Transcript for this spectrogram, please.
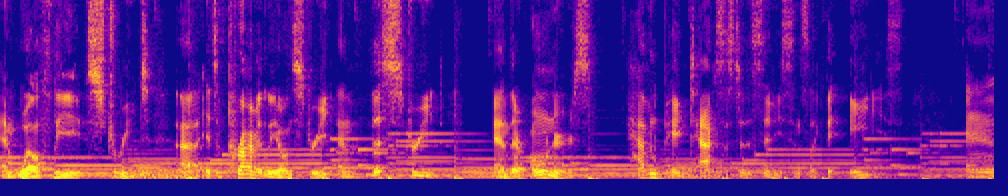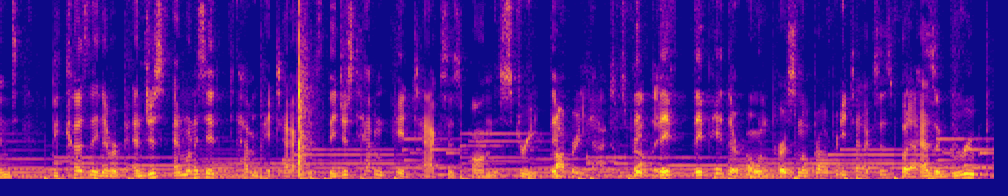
and wealthy street, uh, it's a privately owned street, and this street and their owners haven't paid taxes to the city since like the 80s and because they never and just and when I say haven't paid taxes, they just haven't paid taxes on the street. They've- Property taxes, probably. they they paid their own personal property taxes, but Yeah. as a group,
